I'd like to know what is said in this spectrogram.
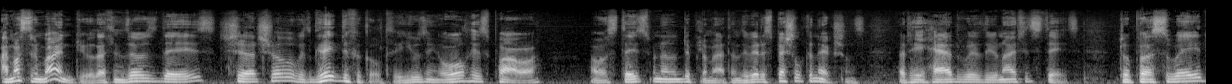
I must remind you that in those days, Churchill, with great difficulty, using all his power, a statesman and a diplomat and the very special connections that he had with the United States to persuade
